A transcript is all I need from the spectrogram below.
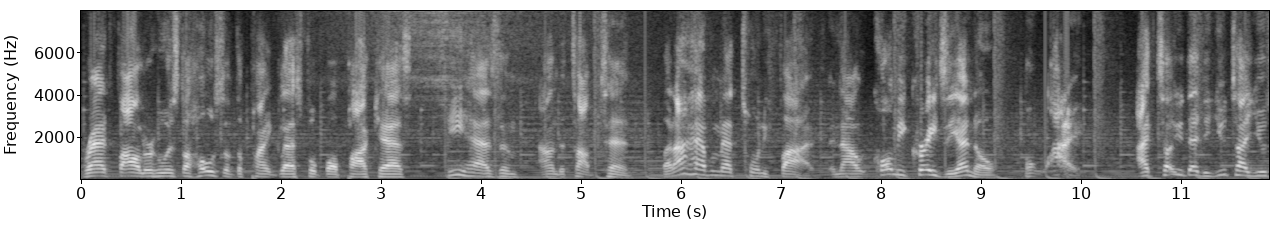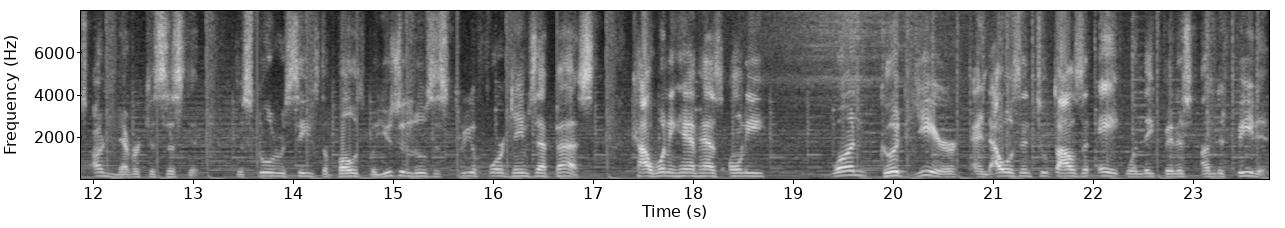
Brad Fowler, who is the host of the Pint Glass Football Podcast, he has them on the top 10. But I have them at 25. And now, call me crazy, I know, but why? I tell you that the Utah Utes are never consistent. The school receives the votes, but usually loses three or four games at best. Kyle Whittingham has only one good year, and that was in 2008 when they finished undefeated.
